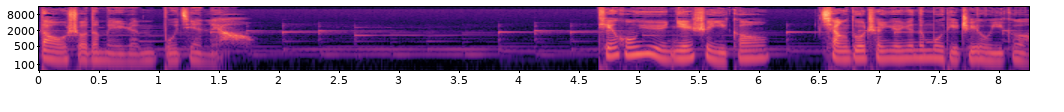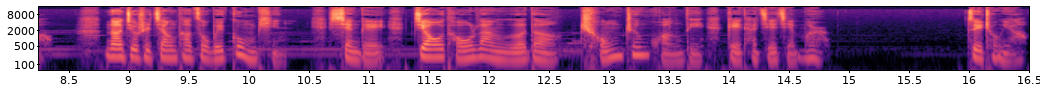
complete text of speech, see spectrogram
到手的美人不见了。田红玉年事已高，抢夺陈圆圆的目的只有一个，那就是将她作为贡品献给焦头烂额的崇祯皇帝，给他解解闷儿。最重要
